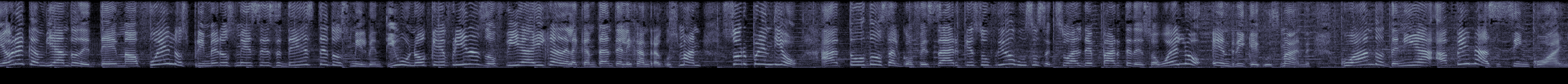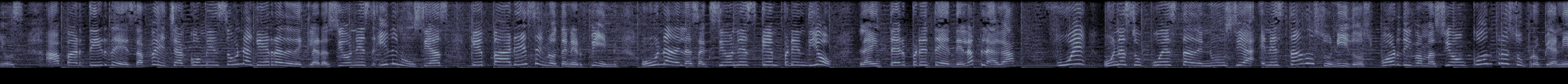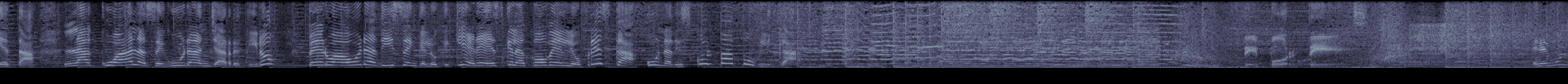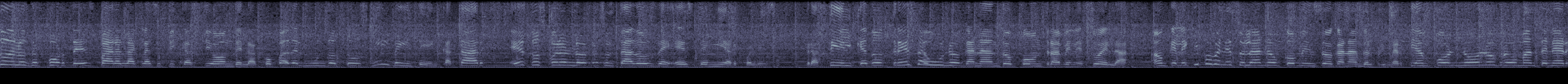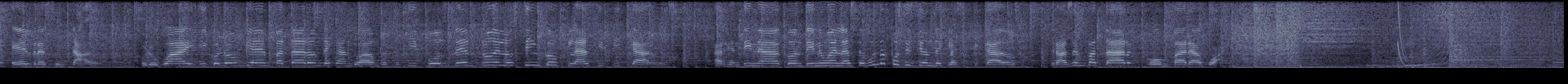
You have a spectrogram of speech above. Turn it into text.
Y ahora cambiando de tema, fue en los primeros meses de este 2021 que Frida Sofía, hija de la cantante Alejandra Guzmán, sorprendió a todos al confesar que sufrió abuso sexual de parte de su abuelo, Enrique Guzmán, cuando tenía apenas 5 años. A partir de esa fecha comenzó una guerra de declaraciones y denuncias que parecen no tener fin. Una de las acciones que emprendió la intérprete de La Plaga fue una supuesta denuncia en Estados Unidos por difamación contra su propia nieta, la cual aseguran ya retiró. Pero ahora dicen que lo que quiere es que la joven le ofrezca una disculpa pública. Deportes. En el mundo de los deportes, para la clasificación de la Copa del Mundo 2020 en Qatar, estos fueron los resultados de este miércoles. Brasil quedó 3 a 1 ganando contra Venezuela. Aunque el equipo venezolano comenzó ganando el primer tiempo, no logró mantener el resultado. Uruguay y Colombia empataron dejando a ambos equipos dentro de los cinco clasificados. Argentina continúa en la segunda posición de clasificados tras empatar con Paraguay.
